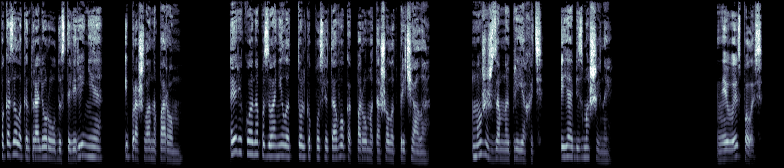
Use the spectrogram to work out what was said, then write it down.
показала контролеру удостоверение и прошла на паром. Эрику она позвонила только после того, как паром отошел от причала. «Можешь за мной приехать? Я без машины». «Не выспалась?»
